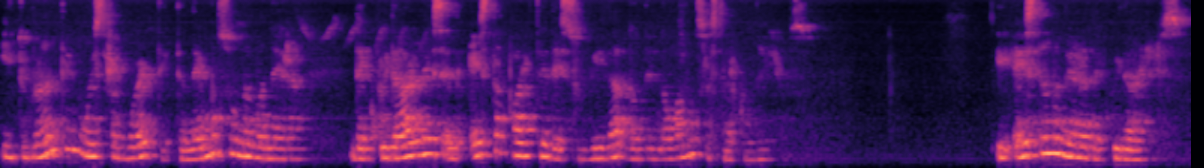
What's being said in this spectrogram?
Y durante nuestra muerte tenemos una manera de cuidarles en esta parte de su vida donde no vamos a estar con ellos. Y esta manera de cuidarles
